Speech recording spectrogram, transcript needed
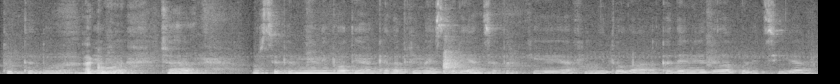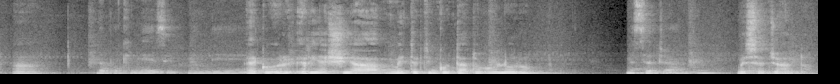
Tutte e due. Ecco. Cioè, forse per mio nipote è anche la prima esperienza perché ha finito l'accademia della polizia ah. da pochi mesi, quindi... Ecco, riesci a metterti in contatto con loro? Messaggiando. Messaggiando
